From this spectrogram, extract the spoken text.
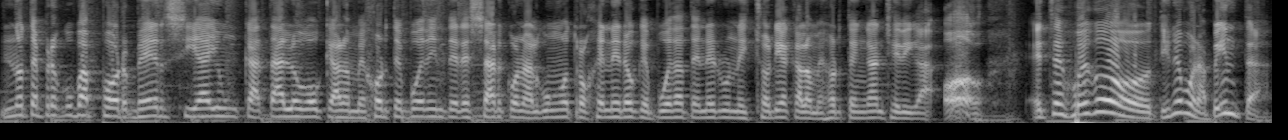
No te preocupas por ver si hay un catálogo que a lo mejor te puede interesar con algún otro género que pueda tener una historia que a lo mejor te enganche y diga, oh, este juego tiene buena pinta.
